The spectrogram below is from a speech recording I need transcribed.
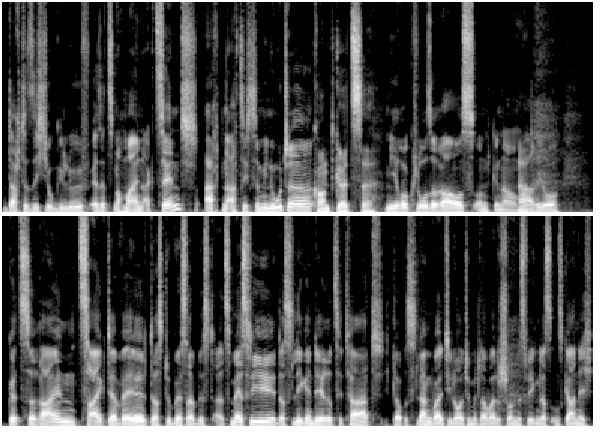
dachte sich Jogi Löw, er setzt nochmal einen Akzent. 88. Minute, kommt Götze. Miro Klose raus und genau, Mario Götze rein, zeigt der Welt, dass du besser bist als Messi. Das legendäre Zitat. Ich glaube, es langweilt die Leute mittlerweile schon, deswegen lasst uns gar nicht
